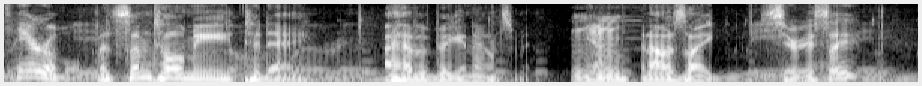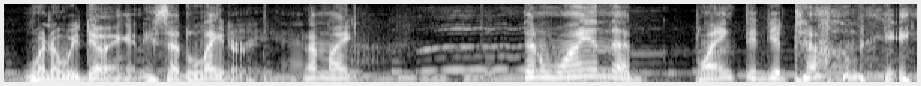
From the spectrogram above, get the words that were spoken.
Terrible. But Slim told me today I have a big announcement. Yeah. Mm-hmm. And I was like, seriously? When are we doing it? And he said later. And I'm like, then why in the blank did you tell me?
